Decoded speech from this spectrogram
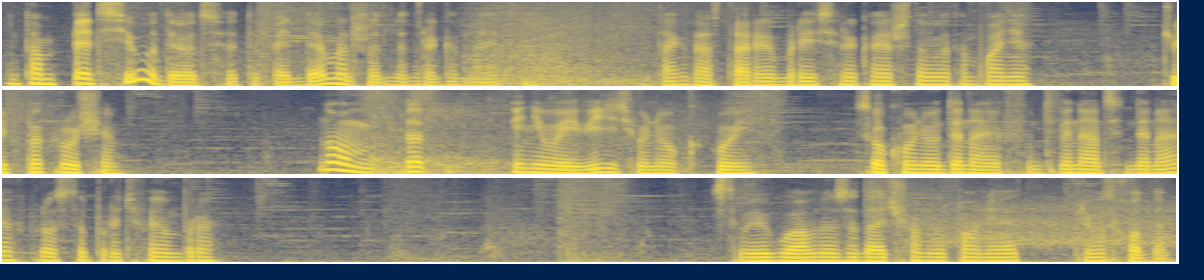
Ну, там 5 силы дается, это 5 дэмэджа для Драгонайта. Тогда старые брейсеры, конечно, в этом плане чуть покруче. Ну, да, anyway, видите, у него какой... Сколько у него денаев? 12 денаев просто против Эмбра. Свою главную задачу он выполняет превосходно.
